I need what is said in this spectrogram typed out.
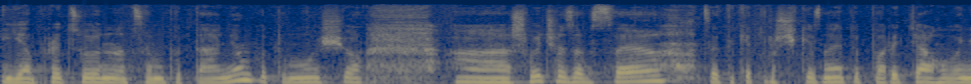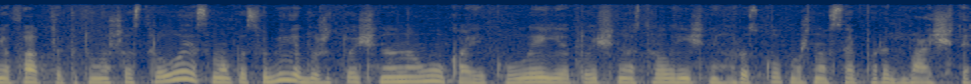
Я працюю над цим питанням, тому що швидше за все це таке трошки, знаєте, перетягування фактів, тому що астрологія сама по собі є дуже точна наука, і коли є точний астрологічний гороскоп, можна все передбачити.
